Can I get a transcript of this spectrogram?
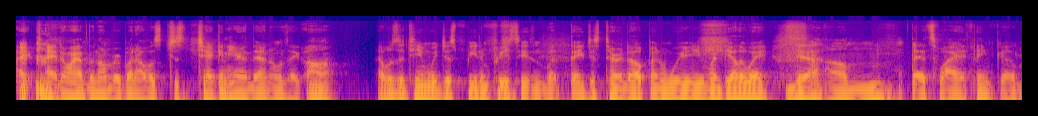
I, I I don't have the number, but I was just checking here and there, and I was like, oh, that was the team we just beat in preseason, but they just turned up and we went the other way. Yeah. Um, that's why I think um,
